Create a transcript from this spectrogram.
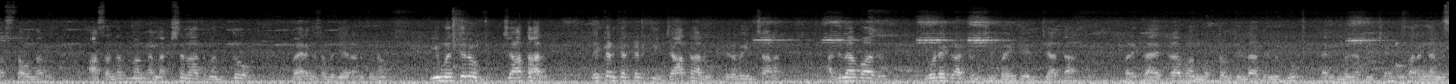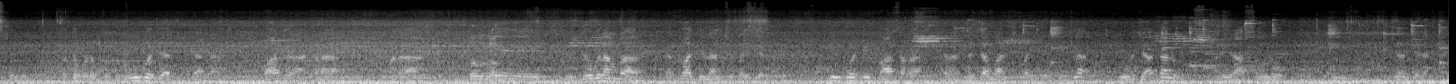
వస్తూ ఉన్నారు. ఆ సందర్భంగా లక్షలాది మందితో బహిరంగ సభ చేయాలనుకున్నాం. ఈ మధ్యలో జాతాలు ఎక్కడికక్కడికి జాతాలు నిర్వహించాలా? ఆదిలాబాద్ జోడేఘాట్ నుంచి బయలుదేరి జాత. మరి ఇక్కడ హైదరాబాద్ మొత్తం జిల్లా తిరుగుతూ కరీంనగర్ నుంచి వరంగల్ నుంచి కొత్తగూడెం పోతుంది. ఇంకో జాత బాగా అక్కడ మన జోగులాంబ గద్వాల్ జిల్లా నుంచి బయలుదేరింది. ఇంకోటి బాసర ఇక్కడ నిజామాబాద్ ఇట్లా మూడు జాతాలు మరి రాష్ట్రంలో విజయం చేయడానికి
